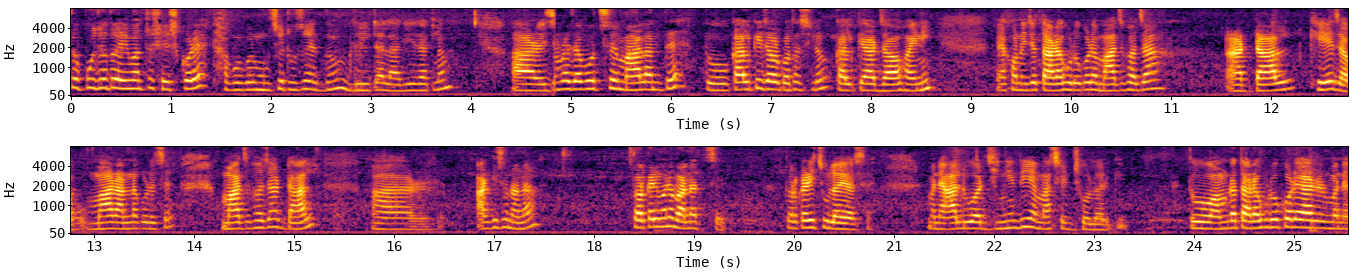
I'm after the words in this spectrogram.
তো পুজো তো এইমাত্র শেষ করে ঠাকুরঘর মুছে টুছে একদম গ্রিলটা লাগিয়ে রাখলাম। আর এই যে আমরা যাব হচ্ছে মাল আনতে, তো কালকে যাওয়ার কথা ছিল, কালকে আর যাওয়া হয়নি। এখন এই যে তাড়াহুড়ো করে মাছ ভাজা আর ডাল খেয়ে যাব। মা রান্না করেছে, মাছ ভাজা, ডাল আর আর কিছু না না, তরকারি মানে বানাচ্ছে। তরকারি চুলায় আছে মানে আলু আর ঝিঙে দিয়ে মাছের ঝোল আর কি। তো আমরা তাড়াহুড়ো করে আর মানে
